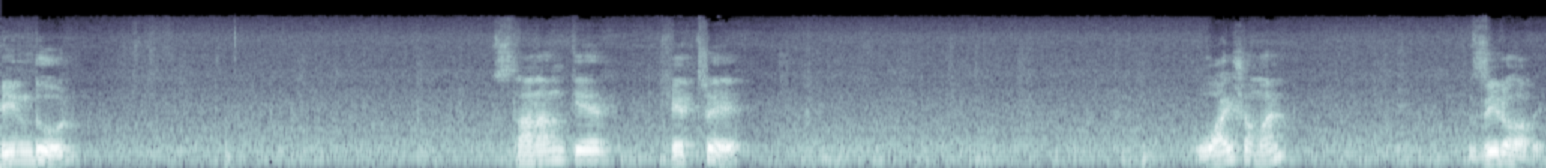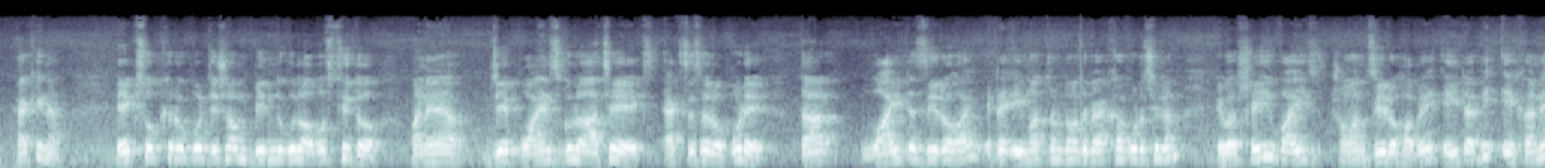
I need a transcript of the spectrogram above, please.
বিন্দুর স্থানাঙ্কের ক্ষেত্রে ওয়াই সমান জিরো হবে হ্যাঁ কি না? এক্স অক্ষের ওপর যেসব বিন্দুগুলো অবস্থিত মানে যে পয়েন্টসগুলো আছে এক্স অ্যাক্সেসের ওপরে, তার ওয়াইটা জিরো হয়, এটা এইমাত্র আমি তোমাদের ব্যাখ্যা করেছিলাম, এবার সেই ওয়াই সমান জিরো হবে, এইটা আমি এখানে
